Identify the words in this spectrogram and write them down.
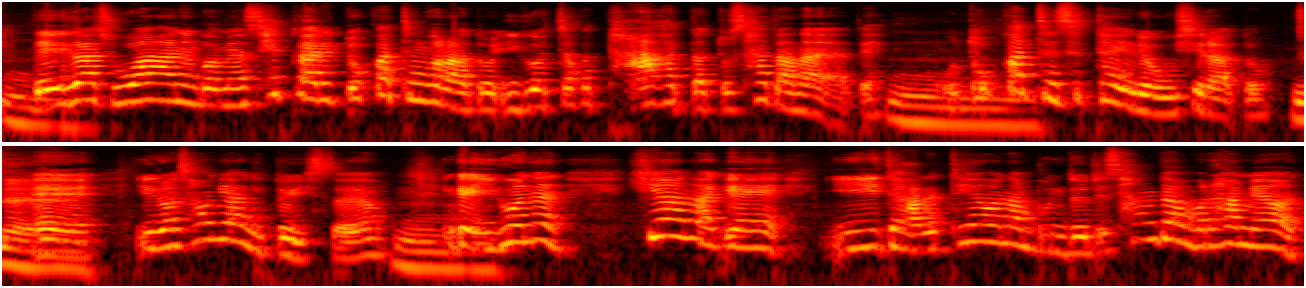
음. 내가 좋아하는 거면 색깔이 똑같은 거라도 이것저것 다 갖다 또 사다 놔야 돼. 음. 뭐 똑같은 스타일의 옷이라도. 네. 예, 이런 성향이 또 있어요. 음. 그러니까 이거는 희한하게 이 달에 태어난 분들이 상담을 하면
